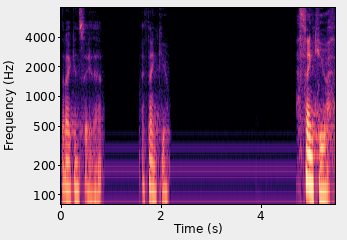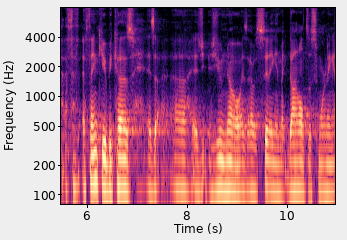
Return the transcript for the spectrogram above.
that I can say that. I thank you. Thank you. I, th- I thank you because, as, uh, as, as, you know, as I was sitting in McDonald's this morning,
